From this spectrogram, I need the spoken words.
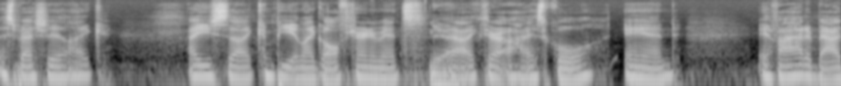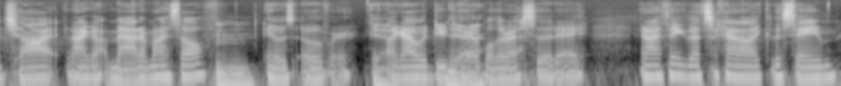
especially like I used to like compete in like golf tournaments Yeah. uh, like throughout high school. And if I had a bad shot and I got mad at myself, Mhm. it was over. Yeah. Like I would do Yeah. terrible the rest of the day. And I think that's kind of like the same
